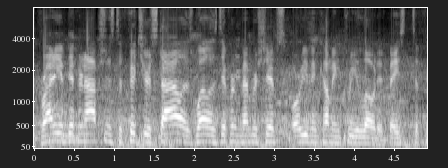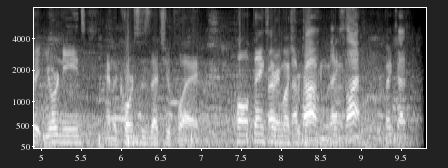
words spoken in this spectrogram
Variety of different options to fit your style, as well as different memberships, or even coming preloaded, based to fit your needs and the courses that you play. Paul, thanks very much no for problem. talking with Thanks us. a lot. Thanks, guys.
